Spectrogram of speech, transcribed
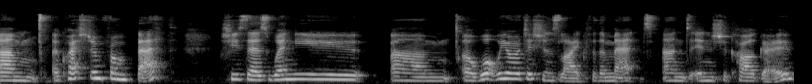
Um, a question from Beth. She says, when you um, oh, what were your auditions like for the Met and in Chicago,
